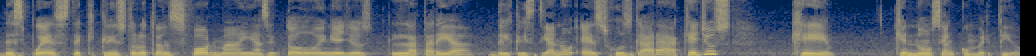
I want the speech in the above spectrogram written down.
después de que Cristo lo transforma y hace todo en ellos, la tarea del cristiano es juzgar a aquellos que, que no se han convertido.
